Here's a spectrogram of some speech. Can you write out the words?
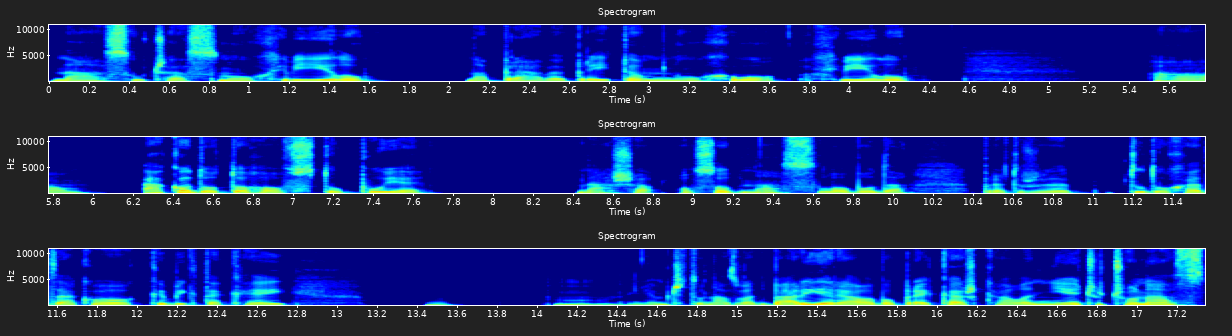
na súčasnú chvíľu, na práve prítomnú chvíľu, a ako do toho vstupuje naša osobná sloboda, pretože tu dochádza ako keby k takej, neviem, či to nazvať bariéra alebo prekážka, ale niečo, čo nás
